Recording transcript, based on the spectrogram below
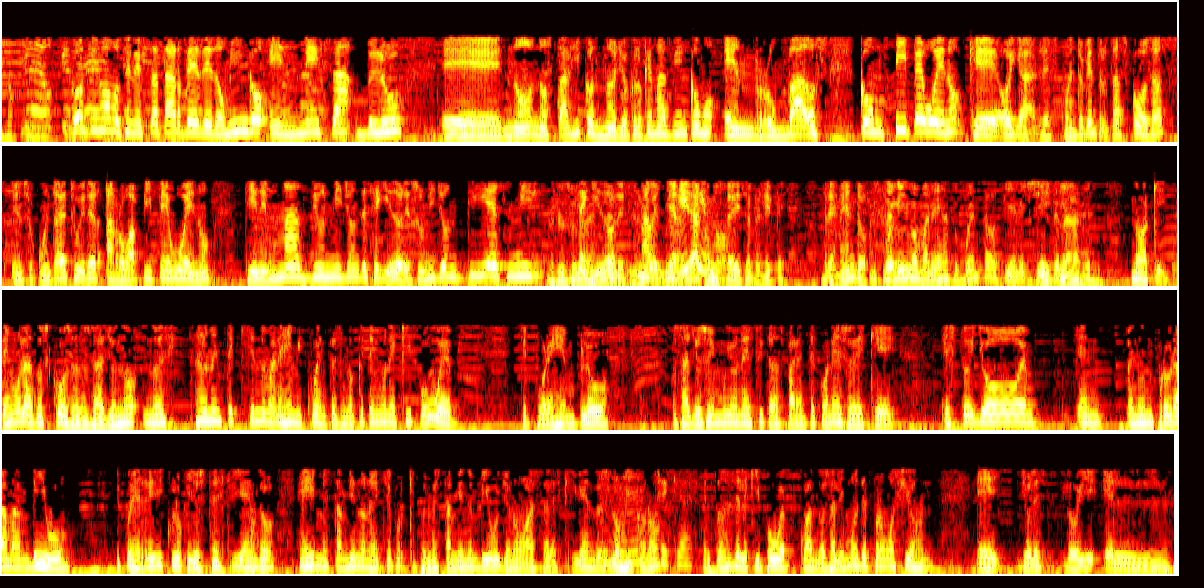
no creo que... Continuamos en esta tarde de domingo en Mesa Blue. Eh, no, nostálgicos, no, yo creo que más bien como enrumbados con Pipe Bueno, que, oiga, les cuento que entre otras cosas, en su cuenta de Twitter, arroba Pipe Bueno, tiene más de un millón de seguidores, un millón diez mil es una seguidores. bestialidad. Una bestialidad, como usted dice, Felipe. Tremendo. ¿Usted mismo maneja su cuenta o tiene quien se la claro. maneje? No, aquí tengo las dos cosas, o sea, yo no no es realmente quien me maneje mi cuenta, sino que tengo un equipo web que, por ejemplo, o sea, yo soy muy honesto y transparente con eso, de que estoy yo en, en, en un programa en vivo y pues es ridículo que yo esté escribiendo, hey, me están viendo, no sé qué, porque pues me están viendo en vivo, yo no voy a estar escribiendo, es lógico, ¿no? sí, claro. Entonces el equipo web, cuando salimos de promoción, eh, yo les doy el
